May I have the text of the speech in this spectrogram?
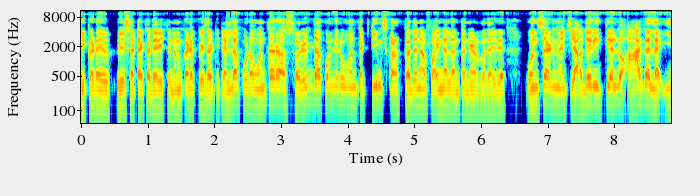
ಈ ಕಡೆ ಪೇಸ್ ಅಟ್ಯಾಕ್ ಅದೇ ರೀತಿ ನಮ್ಮ ಕಡೆ ಪೇಸ್ ಅಟ್ಯಾಕ್ ಎಲ್ಲ ಕೂಡ ಒಂಥರ ಸಾಲಿಡ್ ಹಾಕೊಂಡಿರುವಂತ ಟೀಮ್ಸ್ಗಳ ಕದನ ಫೈನಲ್ ಅಂತ ಹೇಳ್ಬೋದಾಗಿದೆ ಒಂದ್ ಸೈಡ್ ಮ್ಯಾಚ್ ಯಾವುದೇ ರೀತಿಯಲ್ಲೂ ಆಗಲ್ಲ ಈ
